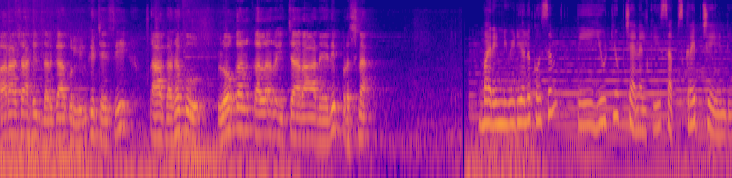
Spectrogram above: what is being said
బారాషాహిద్ దర్గాకు లింక్ చేసి ఆ కథకు లోకల్ కలర్ ఇచ్చారా అనేది ప్రశ్న. మరిన్ని వీడియోల కోసం ఈ యూట్యూబ్ ఛానల్కి సబ్స్క్రైబ్ చేయండి.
